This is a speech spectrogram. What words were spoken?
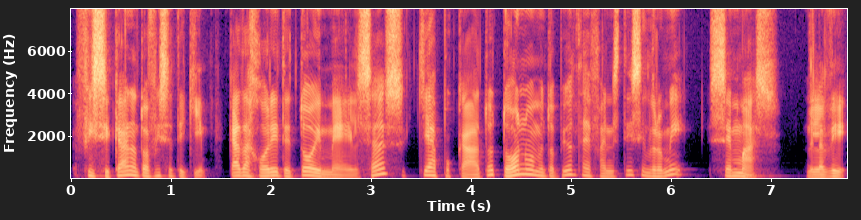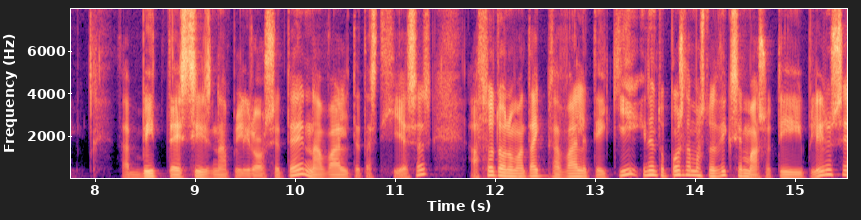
φυσικά να το αφήσετε εκεί. Καταχωρείτε το email σας και από κάτω το όνομα με το οποίο θα εμφανιστεί η συνδρομή σε εμάς. Δηλαδή, θα μπείτε εσείς να πληρώσετε, να βάλετε τα στοιχεία σας. Αυτό το ονοματάκι που θα βάλετε εκεί είναι το πώς θα μας το δείξει εμάς, ότι πλήρωσε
